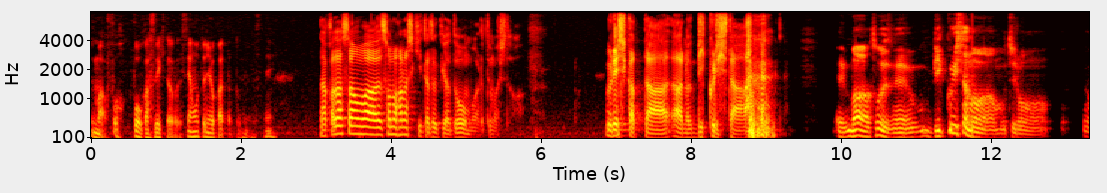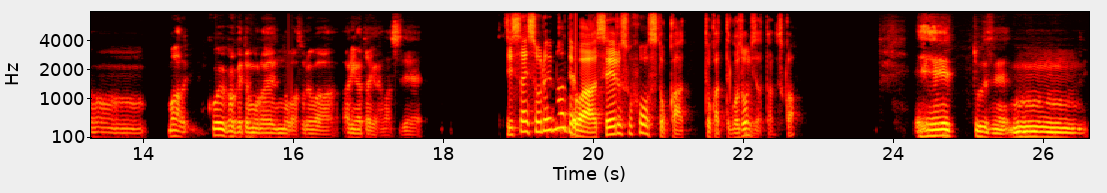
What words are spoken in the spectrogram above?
う、まあ、フォフォーカスできたのはですね、本当に良かったと思いますね。中田さんはその話聞いたときはどう思われてました？嬉しかった、あの、びっくりした。えまあそうですね。びっくりしたのはもちろん、うーん、まあ声をかけてもらえるのはそれはありがたい話で、実際それまでは Salesforce とかとかってご存知だったんですか？えーっとですね、うーん、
